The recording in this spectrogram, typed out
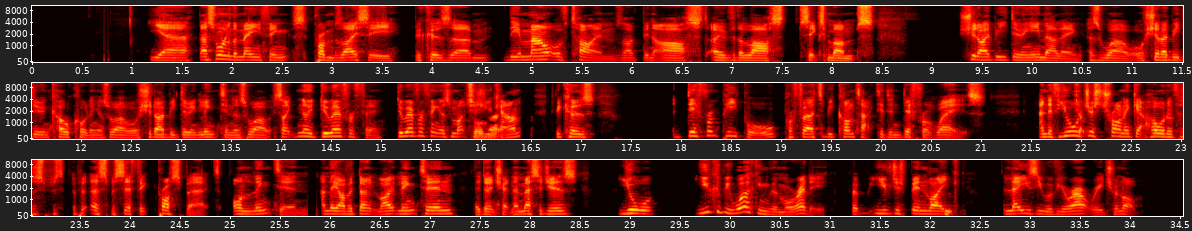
Yeah, that's one of the main things problems I see because um, the amount of times I've been asked over the last six months, should I be doing emailing as well, or should I be doing cold calling as well, or should I be doing LinkedIn as well? It's like no, do everything, do everything as much as you that. can because different people prefer to be contacted in different ways. And if you're yep. just trying to get hold of a, spe- a, specific prospect on LinkedIn and they either don't like LinkedIn, they don't check their messages, you're you could be working them already, but you've just been like lazy with your outreach or not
